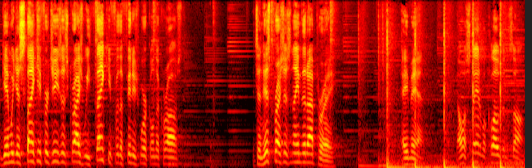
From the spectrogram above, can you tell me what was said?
Again, we just thank you for Jesus Christ. We thank you for the finished work on the cross. It's in His precious name that I pray. Amen. I want to stand and we'll close in the song.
